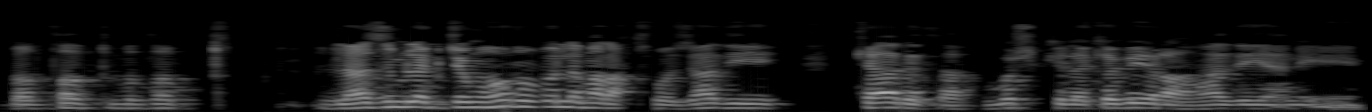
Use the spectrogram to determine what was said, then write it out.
بالضبط بالضبط. لازم لك جمهور ولا ما راح تفوز؟ هذه كارثة مشكلة كبيرة. هذه يعني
